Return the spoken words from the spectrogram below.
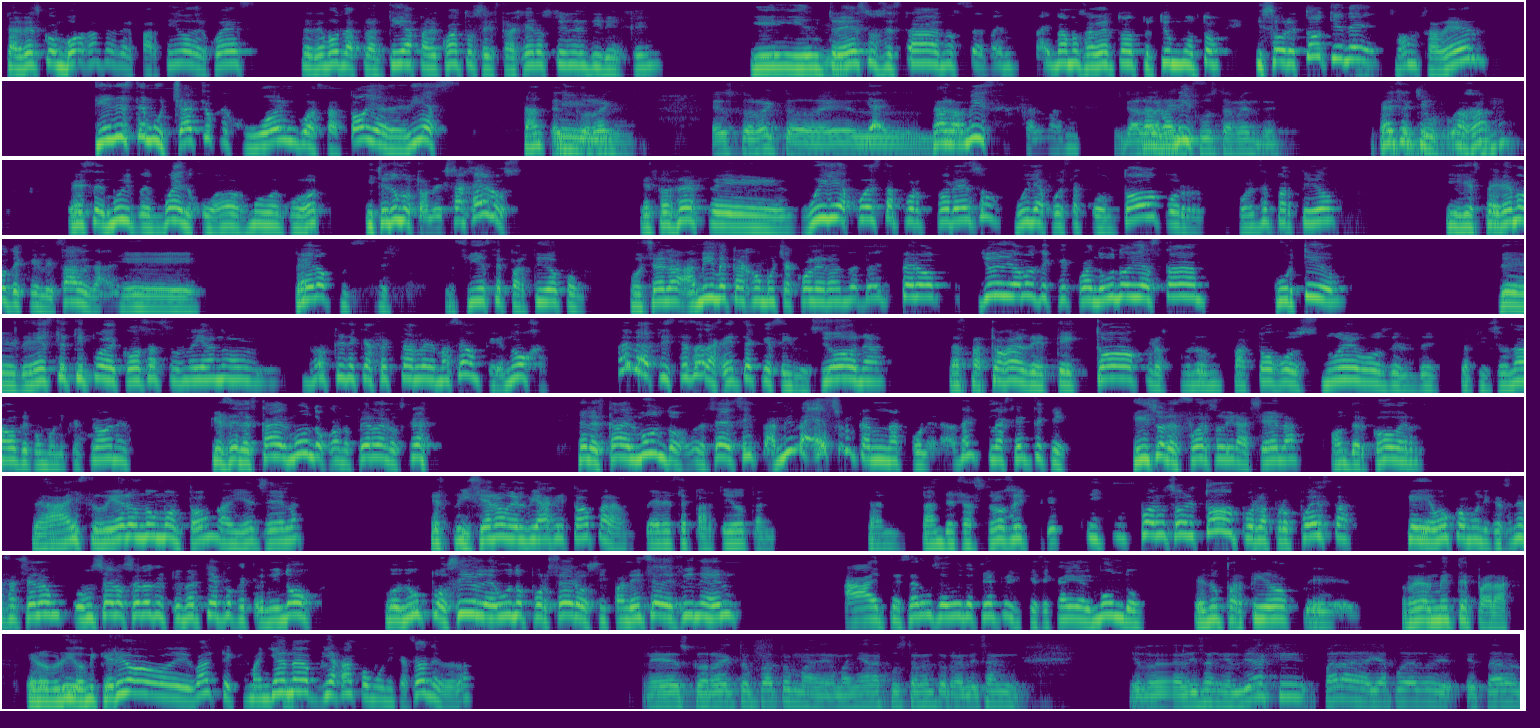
Tal vez con vos antes del partido del jueves tenemos la plantilla para cuántos extranjeros tiene el Dirigen. Y, entre esos está, no sé, vamos a ver todo, pero tiene un montón. Y sobre todo tiene, vamos a ver, tiene este muchacho que jugó en Guastatoya de 10. es correcto. Es correcto. El... Galvaniz. Galvaniz, justamente. Ese chico, ajá. Ese es muy buen jugador, muy buen jugador. Y tiene un montón de extranjeros. Entonces, eh, Willy apuesta por, por eso. Willy apuesta con todo por, por ese partido. Y esperemos de que le salga. Eh, pero, pues, eh, sí, este partido con, a mí me trajo mucha cólera, pero yo digamos de que cuando uno ya está curtido de, de este tipo de cosas, uno ya no, no tiene que afectarle demasiado, aunque enoja. Ay, me da tristeza a la gente que se ilusiona, las patojas de TikTok, los, los patojos nuevos de, de, aficionados de comunicaciones, que se les cae el mundo cuando pierden los créditos. Se les cae el mundo. O sea, sí, a mí me es una cólera. La gente que hizo el esfuerzo de ir a Shela, undercover, Ahí estuvieron un montón ahí en Shela. Hicieron el viaje y todo para ver este partido tan, tan, tan desastroso y, y por, sobre todo por la propuesta que llevó Comunicaciones a Shela, un 0-0 en el primer tiempo que terminó con un posible 1 por 0 si Palencia define él, a empezar un segundo tiempo y que se caiga el mundo en un partido eh, realmente para el olvido. Mi querido eh, Valtex, mañana viaja a Comunicaciones, ¿verdad? Es correcto, Pato. mañana justamente realizan, realizan el viaje para ya poder estar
